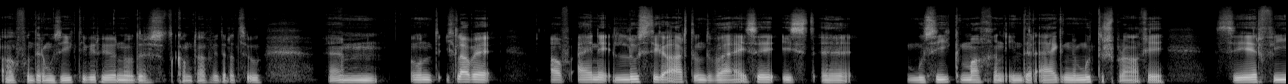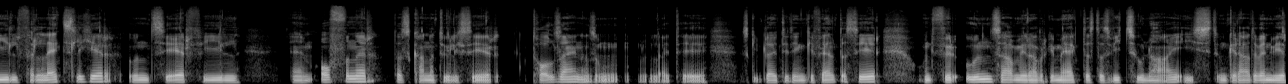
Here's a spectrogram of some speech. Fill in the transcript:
auch von der Musik, die wir hören, oder es kommt auch wieder dazu. Ähm, und ich glaube, auf eine lustige Art und Weise ist äh, Musik machen in der eigenen Muttersprache sehr viel verletzlicher und sehr viel ähm, offener. Das kann natürlich sehr toll sein. Also Leute, es gibt Leute, denen gefällt das sehr. Und für uns haben wir aber gemerkt, dass das wie zu nahe ist. Und gerade wenn wir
